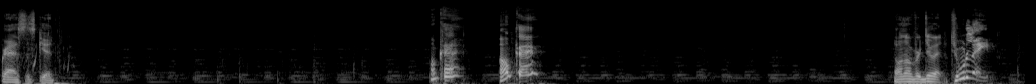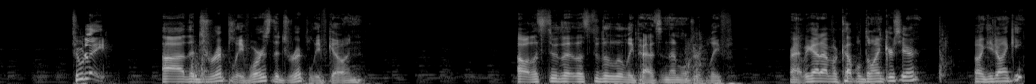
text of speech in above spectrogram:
Grass is good. Okay. Okay. Don't overdo it. Too late. Too late. Uh, the drip leaf. Where's the drip leaf going? Oh, let's do the let's do the lily pads and then we'll drip leaf. All right, we gotta have a couple doinkers here. Doinky doinky.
